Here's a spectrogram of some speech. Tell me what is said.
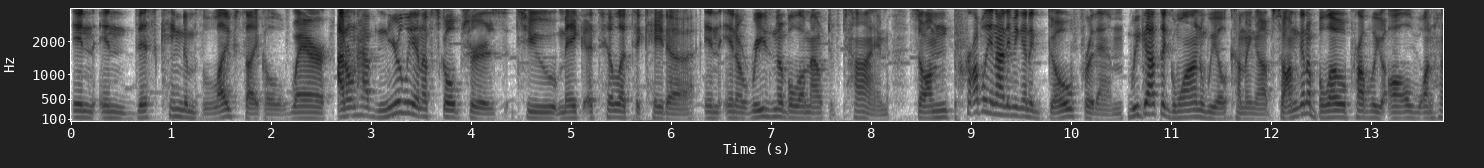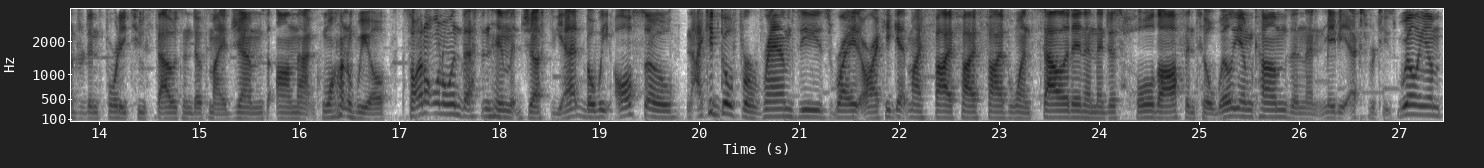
in in this kingdom's life cycle where I don't have nearly enough sculptures to make Attila Takeda in in a reasonable amount of time. So I'm probably not even gonna go for them. We got the Guan wheel coming up so I'm gonna blow probably all 142,000 of my gems on that Guan wheel. So I don't want to invest in him just yet but we also I could go for Ramses right? Or I could get my 5551 Saladin and then just hold off until William comes and then maybe expertise William.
